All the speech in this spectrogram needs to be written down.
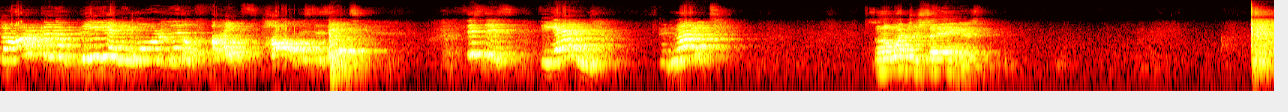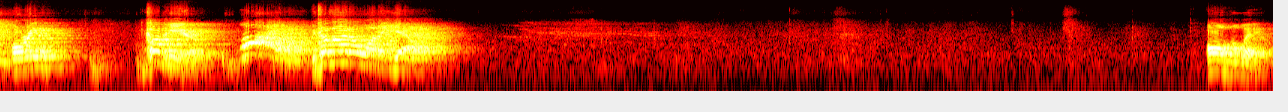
There aren't gonna be any more little fights, Paul. This is it. This is the end. Good night. So then what you're saying is, Corie, come here. Why? Because I don't want to yell. All the way.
